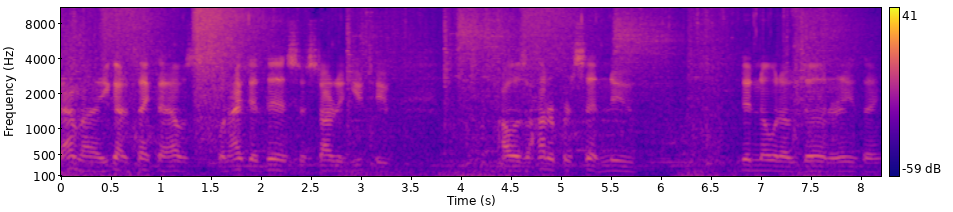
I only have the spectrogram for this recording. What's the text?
I'm, uh, you got to think that I was when I did this and started YouTube, I was 100% new, didn't know what I was doing or anything.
